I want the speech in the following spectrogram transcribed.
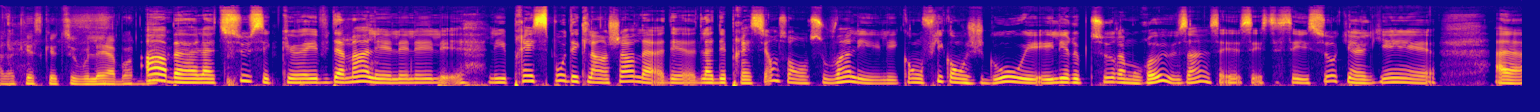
Alors, qu'est-ce que tu voulais aborder? Ah, ben là-dessus, c'est que, évidemment, les, principaux déclencheurs de la, dépression sont souvent les, conflits conjugaux et, les ruptures amoureuses. Hein? C'est, sûr qu'il y a un lien euh,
